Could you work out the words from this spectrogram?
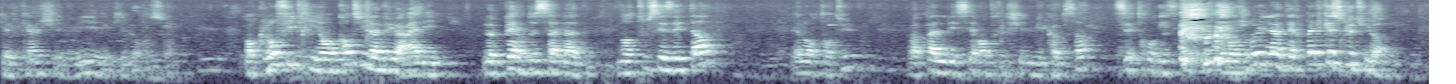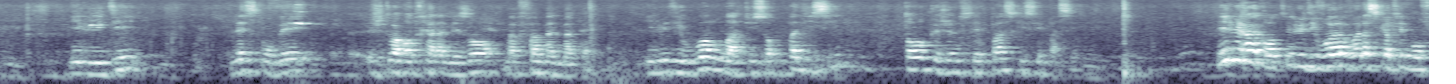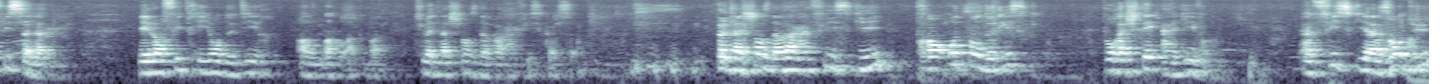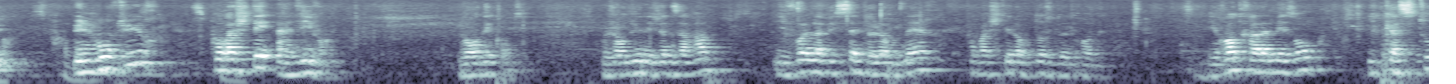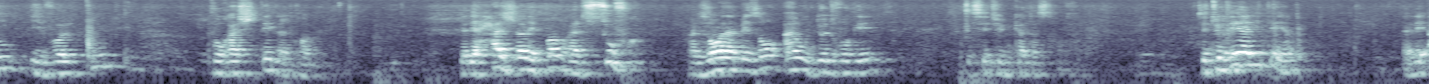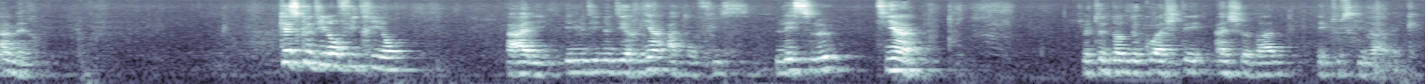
quelqu'un chez lui et qui le reçoit. Donc l'amphitryon, quand il a vu Ali, le père de Sanad, dans tous ses états, bien entendu, il ne va pas le laisser rentrer chez lui comme ça, c'est trop risqué, c'est trop dangereux, il l'interpelle, qu'est-ce que tu as? Il lui dit, laisse tomber, je dois rentrer à la maison, ma femme, elle m'appelle. Il lui dit, Wallah, tu sors pas d'ici tant que je ne sais pas ce qui s'est passé. il lui raconte, il lui dit, voilà, voilà ce qu'a fait mon fils Sanad. Et l'amphitryon de dire Allahu Akbar, tu as de la chance d'avoir un fils comme ça. Tu as de la chance d'avoir un fils qui prend autant de risques pour acheter un livre. Un fils qui a vendu une monture pour acheter un livre. Vous vous rendez compte? Aujourd'hui, les jeunes Arabes, ils volent la vaisselle de leur mère pour acheter leur dose de drogue. Ils rentrent à la maison, ils cassent tout, ils volent tout pour acheter la drogue. Il y a des hajj là, les pauvres, elles souffrent. Elles ont à la maison un ou deux drogués. Et c'est une catastrophe. C'est une réalité. Hein. Elle est amère. Qu'est-ce que dit l'amphitryon? À Ali Il lui dit Ne dis rien à ton fils. Laisse-le. Tiens. Je te donne de quoi acheter un cheval et tout ce qui va avec.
